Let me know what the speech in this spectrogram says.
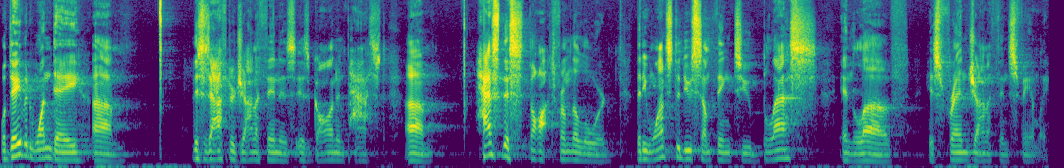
Well, David one day... Um, this is after Jonathan is, is gone and passed, um, has this thought from the Lord that he wants to do something to bless and love his friend Jonathan's family.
